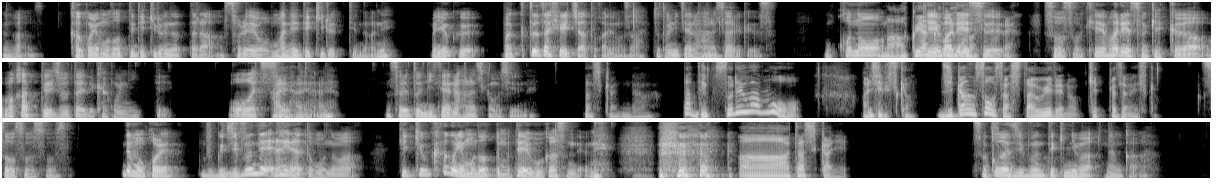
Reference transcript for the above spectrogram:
なんか、過去に戻ってできるんだったら、それを真似できるっていうのはね、まあ、よくバックトゥザフューチャーとかでもさ、ちょっと似たような話あるけどさ、もうこの、競馬レースね。そうそう、競馬レースの結果が分かってる状態で過去に行って、大勝ちするみたいなね。はいはいはそれと似たような話かもしれない。確かにな。だでもそれはもう、あれじゃないですか。時間操作した上での結果じゃないですか。そうそうそうそう。でもこれ、僕自分で偉いなと思うのは、結局過去に戻っても手を動かすんだよね。ああ、確かに。そこが自分的にはなんか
